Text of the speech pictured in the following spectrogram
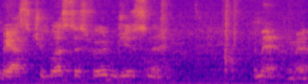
We ask that you bless this food in Jesus' name. Amen. Amen.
